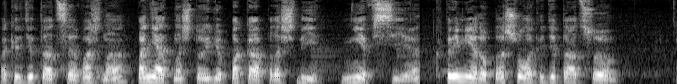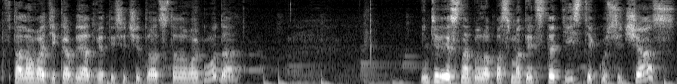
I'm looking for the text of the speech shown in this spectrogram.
аккредитация важна. Понятно, что ее пока прошли не все. К примеру, прошел аккредитацию 2 декабря 2022 года Интересно было посмотреть статистику. Сейчас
